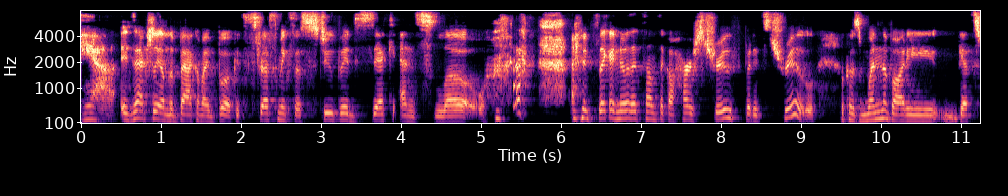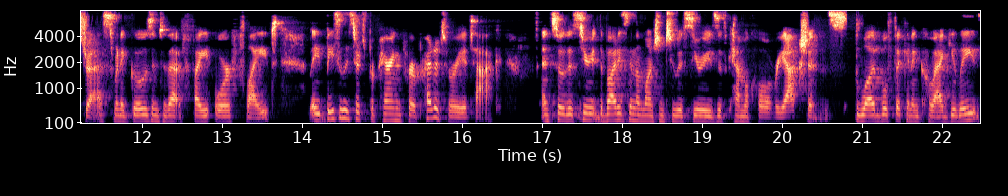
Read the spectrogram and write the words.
Yeah, it's actually on the back of my book. It's stress makes us stupid, sick, and slow. and it's like, I know that sounds like a harsh truth, but it's true because when the body gets stressed, when it goes into that fight or flight, it basically starts preparing for a predatory attack. And so the ser- the body's going to launch into a series of chemical reactions. Blood will thicken and coagulate,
